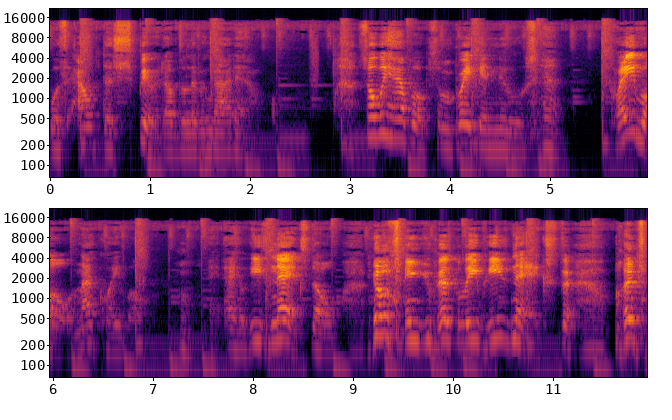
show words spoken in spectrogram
without the spirit of the living God in them. So we have uh, some breaking news. Quavo, not Quavo. He's next though. You know what I'm saying? You best believe he's next. But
